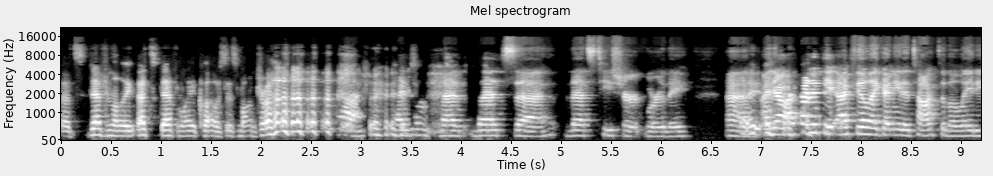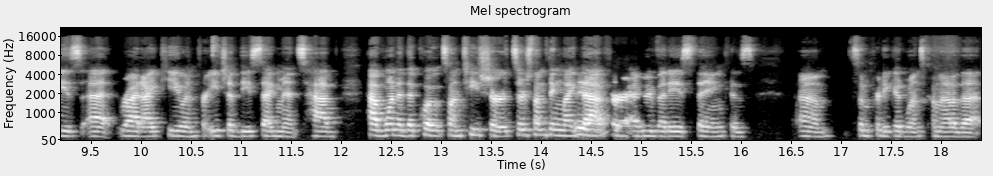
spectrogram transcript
that's definitely, that's definitely Klaus's mantra. that, that's, uh, that's t-shirt worthy. Um, I know. I kind of think I feel like I need to talk to the ladies at Ride IQ, and for each of these segments, have have one of the quotes on T-shirts or something like yeah. that for everybody's thing, because um, some pretty good ones come out of that.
